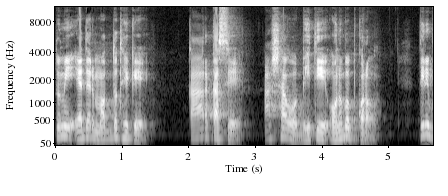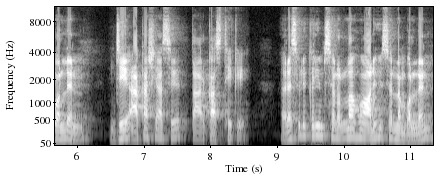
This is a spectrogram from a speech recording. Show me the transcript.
তুমি এদের মধ্য থেকে কার কাছে আশা ও ভীতি অনুভব করো? তিনি বললেন, যে আকাশে আছে তার কাছ থেকে। রসুল করিম সাল্লাহ আলহিসাল্লাম বললেন,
